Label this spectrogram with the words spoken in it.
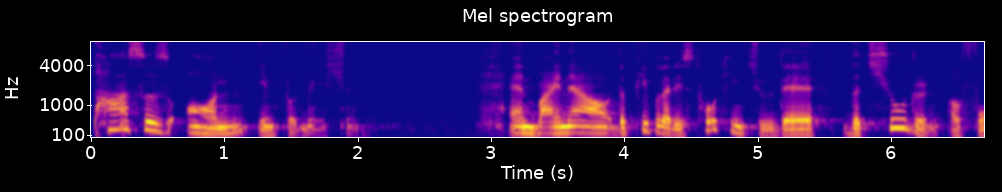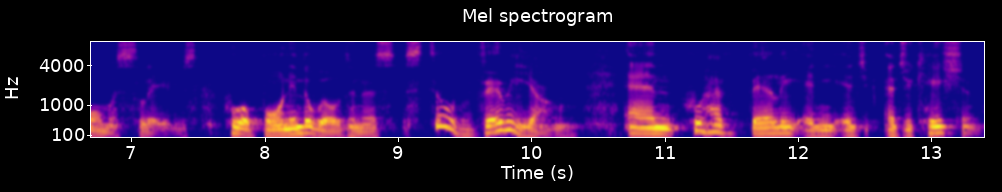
passes on information. And by now, the people that he's talking to, they're the children of former slaves who are born in the wilderness, still very young, and who have barely any edu- education.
